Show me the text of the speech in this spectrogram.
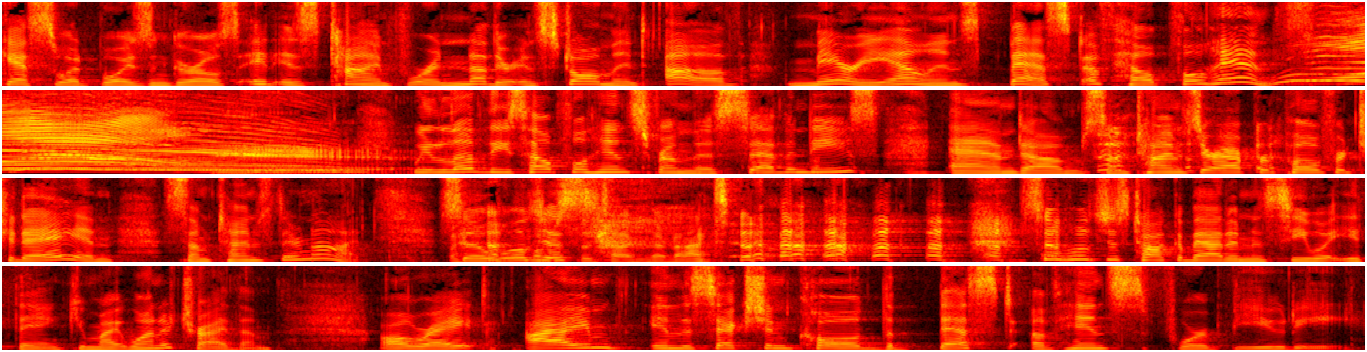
Guess what, boys and girls? It is time for another installment of Mary Ellen's Best of Helpful Hints. We love these helpful hints from the 70s, and um, sometimes they're apropos for today, and sometimes they're not. So we'll just the time they're not. So we'll just talk about them and see what you think. You might want to try them. All right. I'm in the section called The Best of Hints for Beauty.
